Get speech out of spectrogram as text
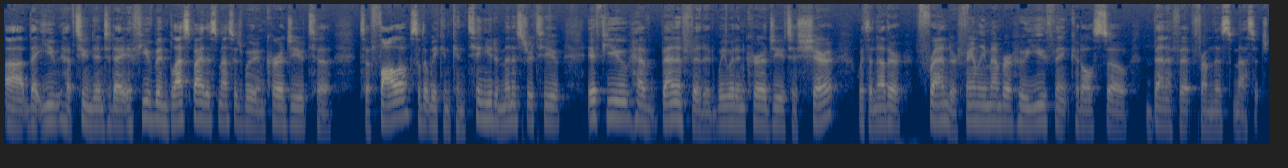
uh, that you have tuned in today. If you've been blessed by this message, we would encourage you to, to follow so that we can continue to minister to you. If you have benefited, we would encourage you to share it with another friend or family member who you think could also benefit from this message.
